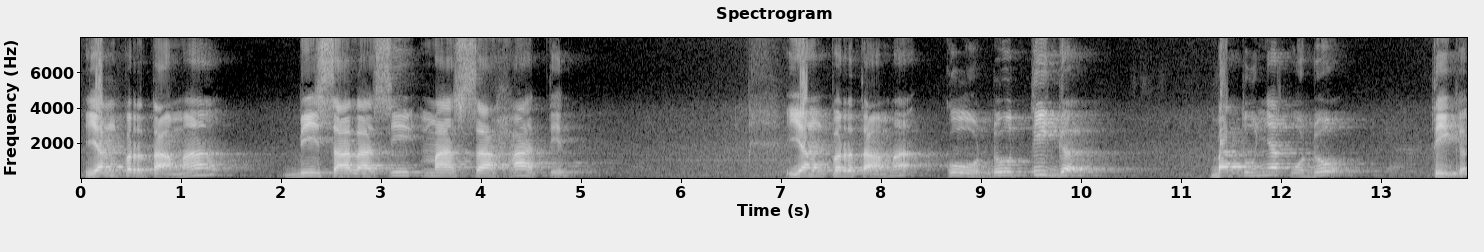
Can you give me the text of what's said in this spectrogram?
Yang pertama bisalasi masahatin yang pertama kudu tiga. Batunya kudu tiga.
